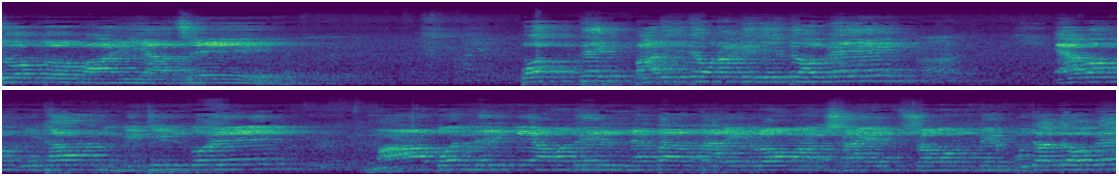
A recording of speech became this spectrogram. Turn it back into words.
যত বাড়ি আছে, প্রত্যেক বাড়িতে ওনাকে যেতে হবে এবং উঠান মিটিং করে মা বোনদেরকে আমাদের নেতা তারেক রহমান সাহেব সম্বন্ধে বোঝাতে হবে।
